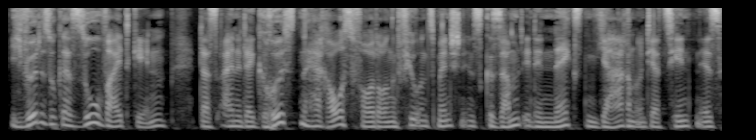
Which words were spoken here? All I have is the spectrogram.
ich würde sogar so weit gehen, dass eine der größten Herausforderungen für uns Menschen insgesamt in den nächsten Jahren und Jahrzehnten ist,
